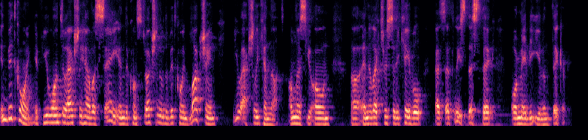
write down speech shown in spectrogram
in Bitcoin. If you want to actually have a say in the construction of the Bitcoin blockchain, you actually cannot unless you own uh, an electricity cable that's at least this thick or maybe even thicker.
